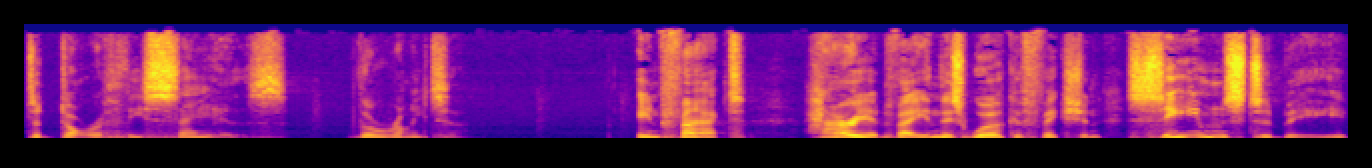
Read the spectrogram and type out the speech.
to Dorothy Sayers, the writer. In fact, Harriet Vane, this work of fiction, seems to be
